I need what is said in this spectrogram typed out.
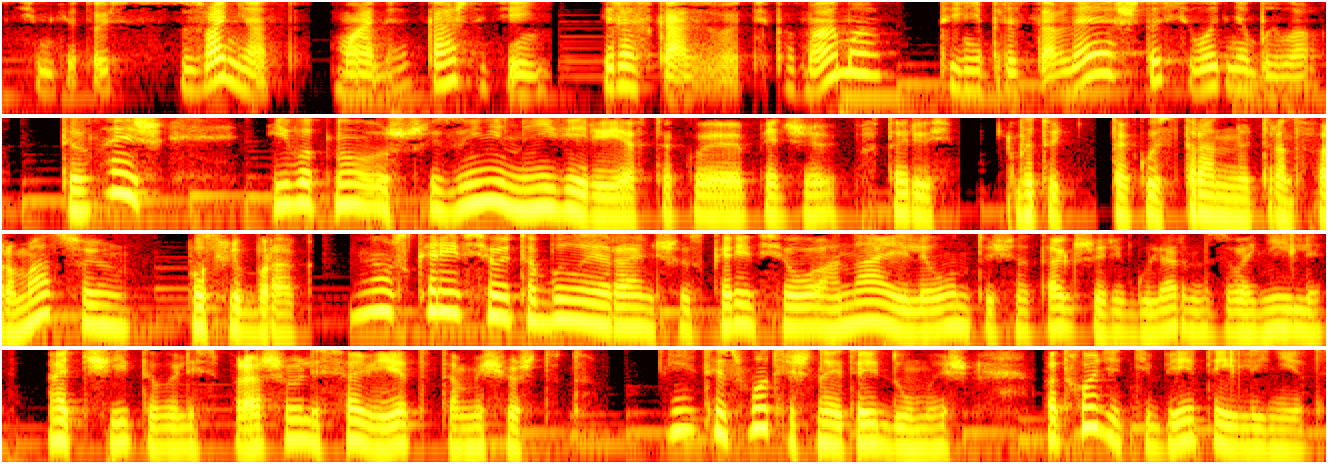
в семью, то есть звонят маме каждый день и рассказывают, типа, мама, ты не представляешь, что сегодня было. Ты знаешь, и вот, ну уж извини, но не верю я в такое, опять же, повторюсь, в эту такую странную трансформацию, после брака. Ну, скорее всего, это было и раньше. Скорее всего, она или он точно так же регулярно звонили, отчитывались, спрашивали советы, там еще что-то. И ты смотришь на это и думаешь, подходит тебе это или нет.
